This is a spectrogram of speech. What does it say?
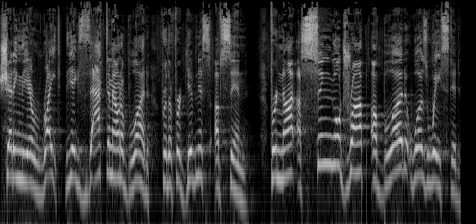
shedding the right, the exact amount of blood for the forgiveness of sin. For not a single drop of blood was wasted,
